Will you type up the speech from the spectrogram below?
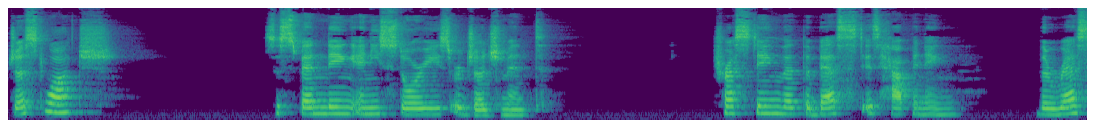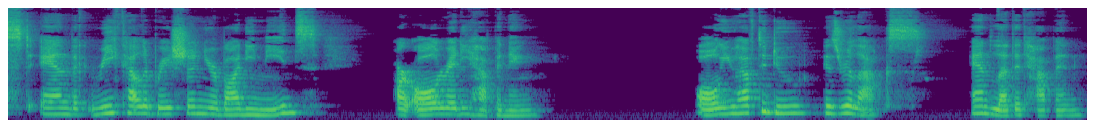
just watch, suspending any stories or judgment trusting that the best is happening. The rest and the recalibration your body needs are already happening. All you have to do is relax and let it happen.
